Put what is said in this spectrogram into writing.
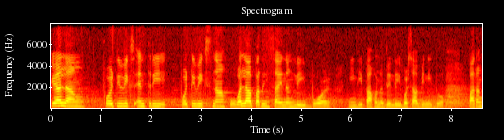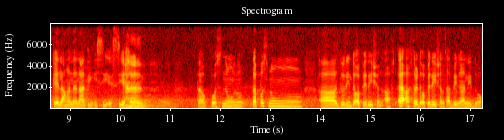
Kaya lang, 40 weeks and 3, 40 weeks na ako, wala pa rin sign ng labor. Hindi pa ako nagle-labor, sabi ni Doc. Parang kailangan na nating i-CS yan. Tapos nung tapos nung ah, during the operation after, after the operation sabi nga ni doc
